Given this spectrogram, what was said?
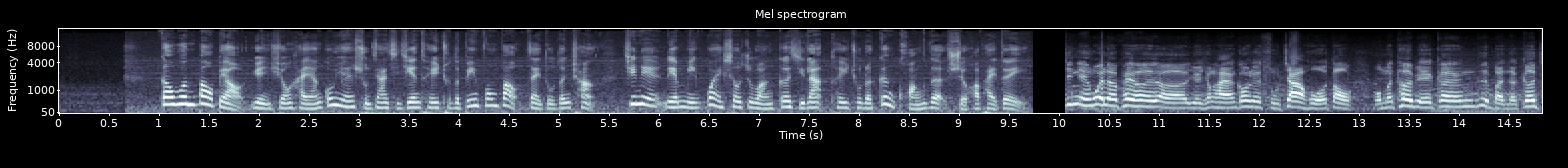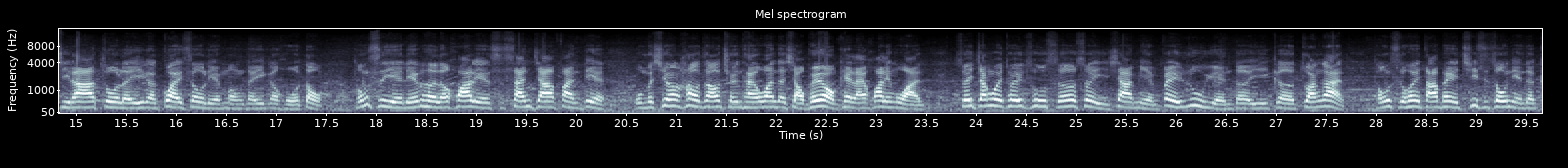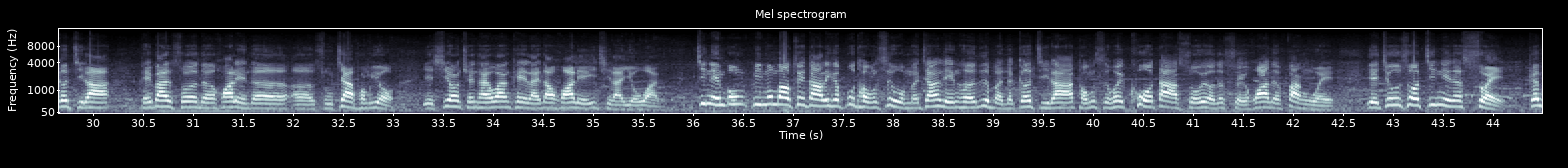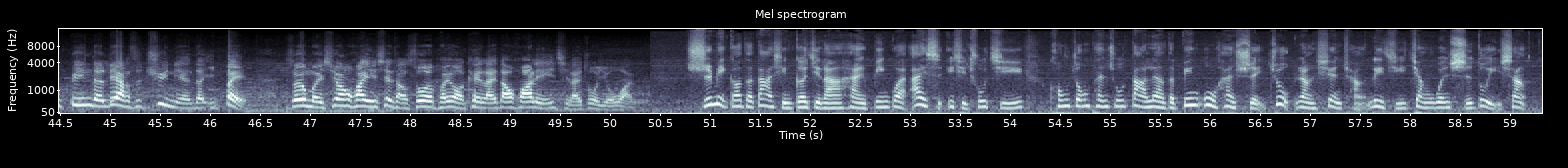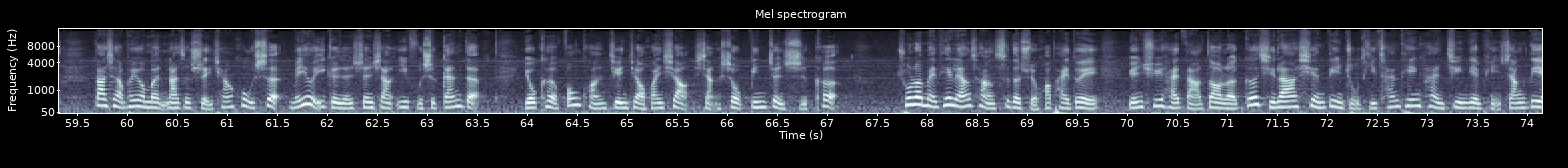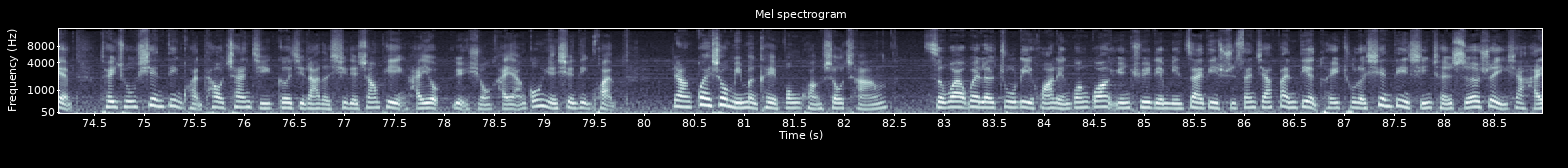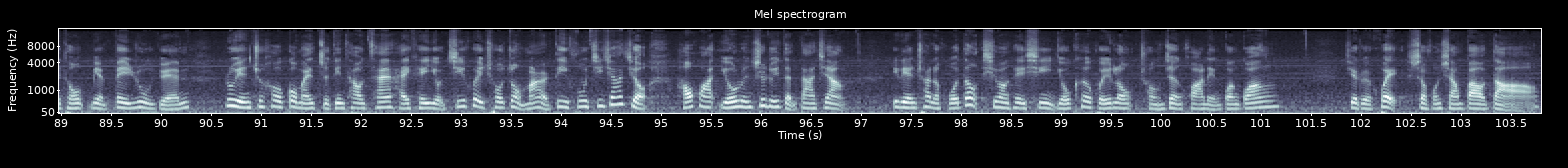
高温爆表，远雄海洋公园暑假期间推出的冰风暴再度登场。今年联名怪兽之王哥吉拉推出了更狂的水花派对。今年为了配合呃远雄海洋公园暑假活动，我们特别跟日本的哥吉拉做了一个怪兽联盟的一个活动，同时也联合了花莲十三家饭店。我们希望号召全台湾的小朋友可以来花莲玩，所以将会推出十二岁以下免费入园的一个专案，同时会搭配七十周年的哥吉拉。陪伴所有的花莲的呃暑假朋友，也希望全台湾可以来到花莲一起来游玩。今年风冰风暴最大的一个不同是，我们将联合日本的哥吉拉，同时会扩大所有的水花的范围。也就是说，今年的水跟冰的量是去年的一倍，所以我们也希望欢迎现场所有的朋友可以来到花莲一起来做游玩。十米高的大型哥吉拉和冰怪艾斯一起出击，空中喷出大量的冰雾和水柱，让现场立即降温十度以上。大小朋友们拿着水枪互射，没有一个人身上衣服是干的。游客疯狂尖叫欢笑，享受冰镇时刻。除了每天两场次的水花派对，园区还打造了哥吉拉限定主题餐厅和纪念品商店，推出限定款套餐及哥吉拉的系列商品，还有远雄海洋公园限定款，让怪兽迷们可以疯狂收藏。此外，为了助力花莲观光，园区联名在地十三家饭店推出了限定行程，十二岁以下孩童免费入园。入园之后购买指定套餐，还可以有机会抽中马尔蒂夫七加九豪华游轮之旅等大奖。一连串的活动，希望可以吸引游客回笼，重振花莲观光。谢瑞慧受风箱报道。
